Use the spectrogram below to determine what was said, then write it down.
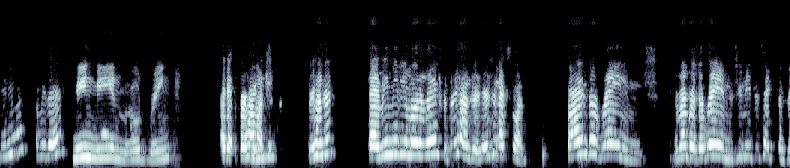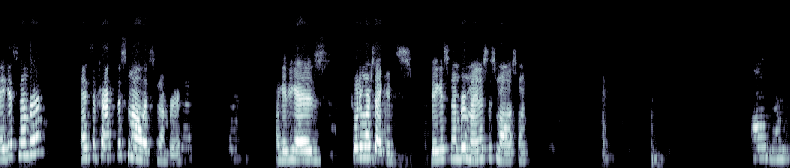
Anyone? Are we there? Mean, median, mode, range. Okay, for how much? 300? 300? Okay, mean, medium, mode, and range for 300. Here's your next one. Find the range. Remember, the range, you need to take the biggest number and subtract the smallest number. I'll give you guys 20 more seconds. Biggest number minus the smallest one. All done.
